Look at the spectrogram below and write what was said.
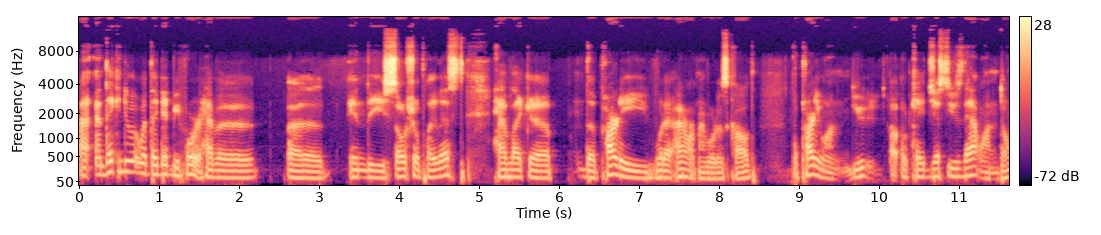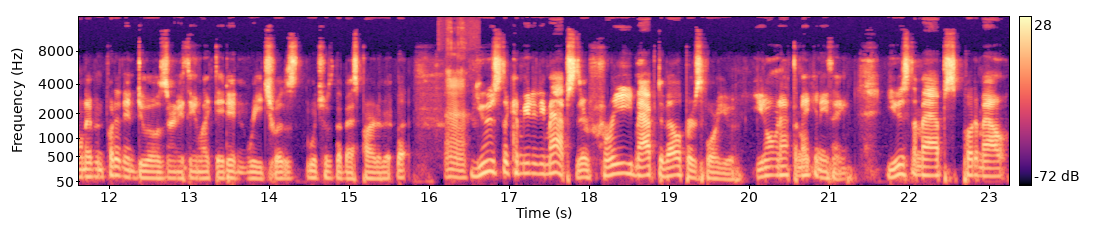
uh, and they can do it what they did before. Have a, uh, in the social playlist, have like a the party. What I don't remember what it was called the party one you okay just use that one don't even put it in duos or anything like they didn't reach was which was the best part of it but Mm. use the community maps they're free map developers for you you don't have to make anything use the maps put them out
